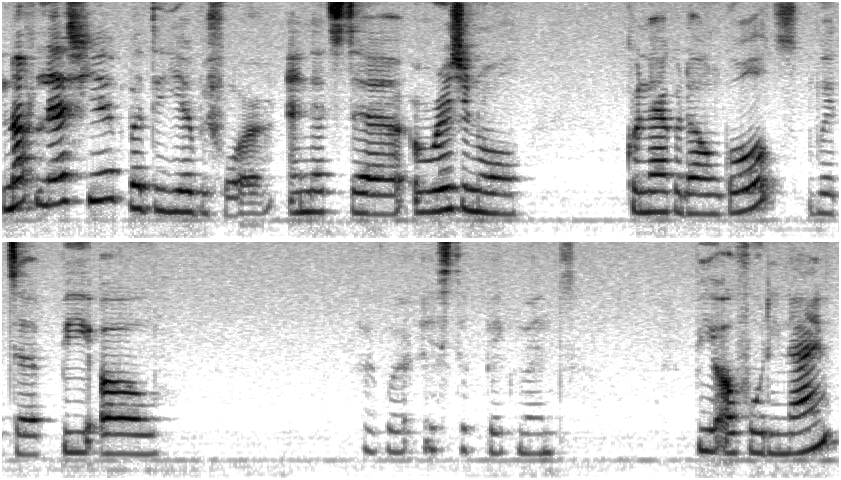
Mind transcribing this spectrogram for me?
not last year but the year before. And that's the original quinacridone gold with the PO where is the pigment? PO49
